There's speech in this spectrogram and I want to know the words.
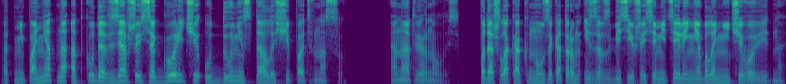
От непонятно откуда взявшейся горечи у Дуни стало щипать в носу. Она отвернулась. Подошла к окну, за которым из-за взбесившейся метели не было ничего видно.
